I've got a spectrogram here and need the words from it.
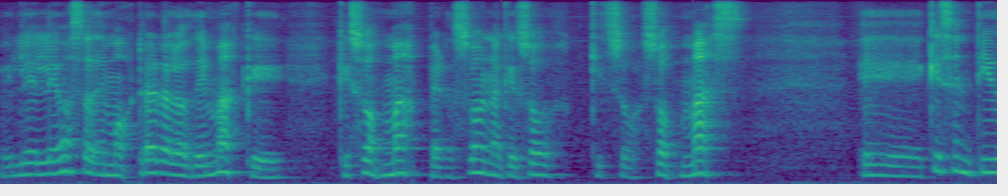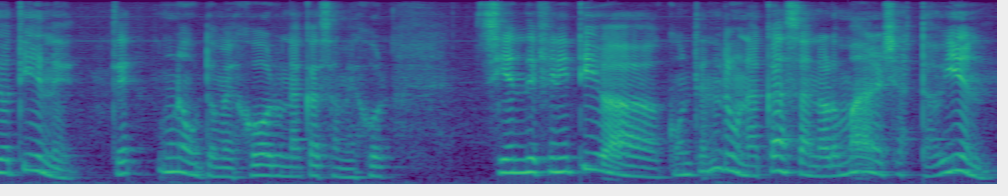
Le, vas a demostrar a los demás que, que sos más persona, que sos, que sos, sos más. Eh, ¿Qué sentido tiene? un auto mejor, una casa mejor. Si en definitiva con tener una casa normal ya está bien.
